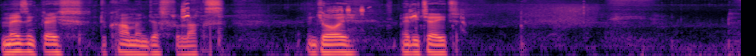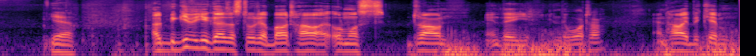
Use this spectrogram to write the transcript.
Amazing place to come and just relax enjoy meditate. Yeah. I'll be giving you guys a story about how i almost drowned in the in the water and how i became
